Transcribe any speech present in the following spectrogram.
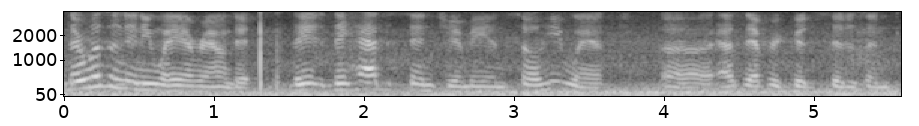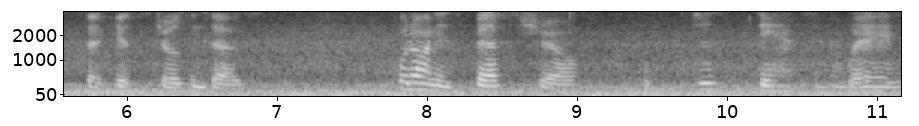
there wasn't any way around it. They, they had to send Jimmy, and so he went, uh, as every good citizen that gets chosen does. Put on his best show, just dancing away,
